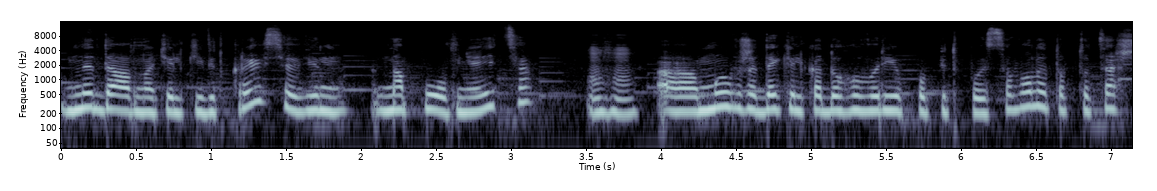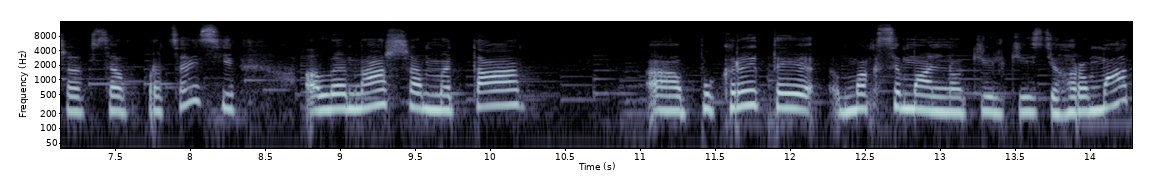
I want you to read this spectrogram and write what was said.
недавно тільки відкрився, він наповнюється. Угу. Ми вже декілька договорів попідписували, тобто це ще все в процесі. Але наша мета покрити максимальну кількість громад.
